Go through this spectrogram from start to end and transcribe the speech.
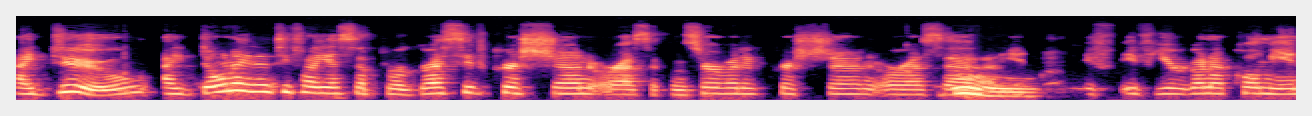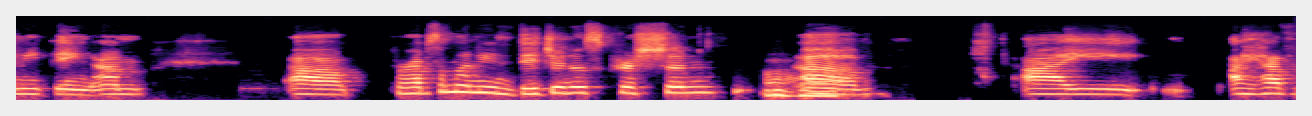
I do. I don't identify as a progressive Christian or as a conservative Christian or as a, you know, if, if you're going to call me anything, I'm uh, perhaps I'm an indigenous Christian. Uh-huh. Um, I, I have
